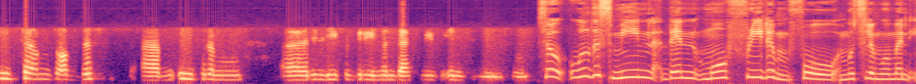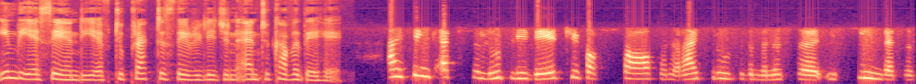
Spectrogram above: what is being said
in terms of this um, interim uh, relief agreement that we've entered into. So, will this mean then more freedom for Muslim women in the SANDF to practice their religion and to cover their hair? I think absolutely their chief of staff right through to the minister is keen that this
